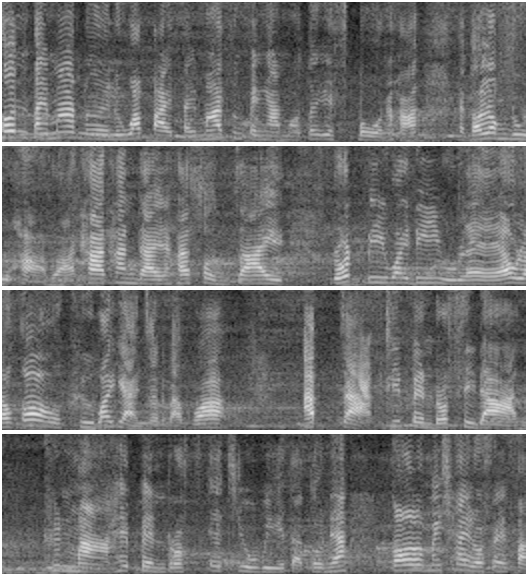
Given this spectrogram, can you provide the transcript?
ต้นไตรมาสเลย หรือว่าปลายไตรมาสซึ่งเป็นงานมอเตอร์เอ็กซ์โปนะคะ แต่ก็ลองดูค่ะว่าถ้าท่านใดนะคะสนใจรถ BYD อยู่แล้ว แล้วก็คือว่าอยากจะแบบว่าอัพจากที่เป็นรถซีดาน ขึ้นมาให้เป็นรถ SUV แต่ตัวเนี้ยก็ไม่ใช่รถไฟฟ้า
